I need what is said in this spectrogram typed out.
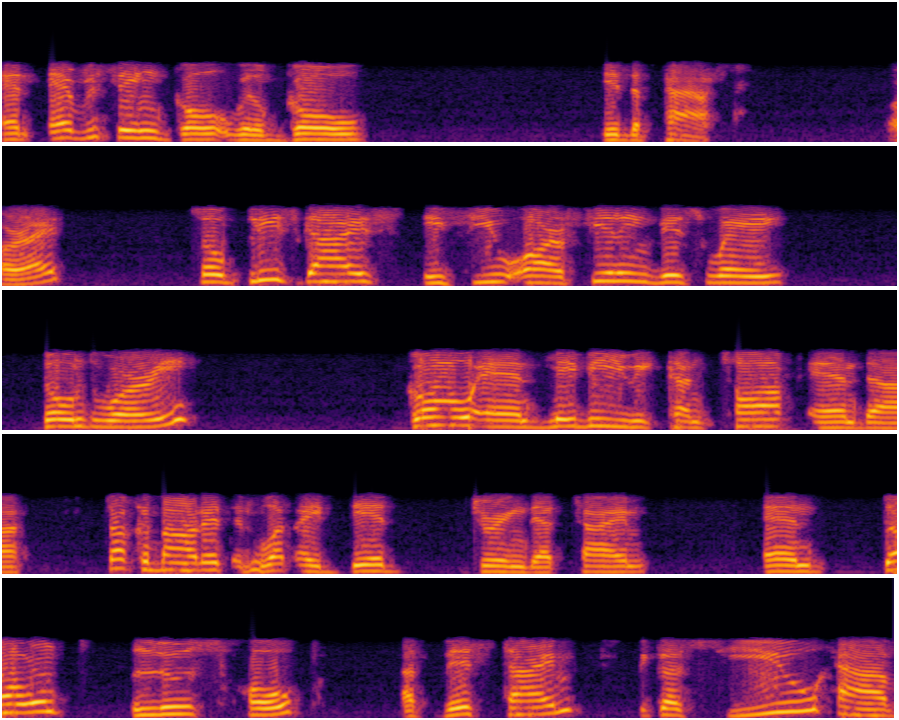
and everything go will go in the past. All right? So please guys, if you are feeling this way, don't worry. Go and maybe we can talk and uh, talk about it and what I did during that time. And don't lose hope at this time because you have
